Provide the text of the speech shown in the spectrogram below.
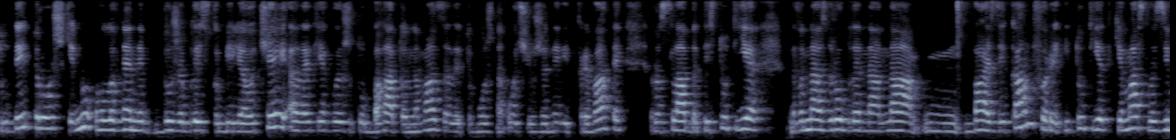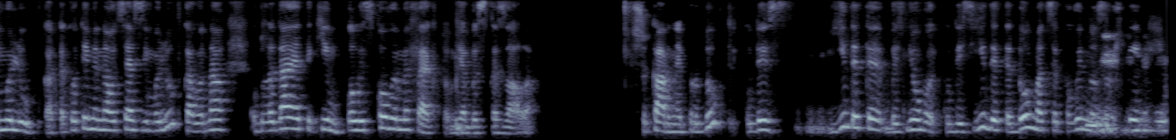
Туди трошки, ну головне не дуже близько біля очей, але як ви вже тут багато намазали, то можна очі вже не відкривати, розслабитись. Тут є вона зроблена на базі камфори, і тут є таке масло зімолюбка. Так, от іменно оця зімолюбка вона обладає таким колисковим ефектом, я би сказала. Шикарний продукт, кудись їдете, без нього кудись їдете вдома, це повинно завжди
